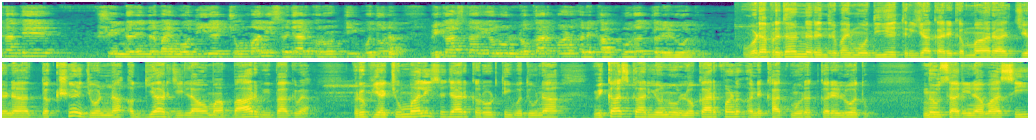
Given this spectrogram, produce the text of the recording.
ખાતે શ્રી નરેન્દ્રભાઈ મોદીએ ચુમ્માલીસ હજાર કરોડથી વધુના વિકાસ કાર્યોનું લોકાર્પણ અને ખાતમુહૂર્ત કરેલું હતું. વડાપ્રધાન નરેન્દ્રભાઈ મોદીએ ત્રીજા કાર્યક્રમમાં રાજ્યના દક્ષિણ ઝોનના અગિયાર જિલ્લાઓમાં બાર વિભાગમાં રૂપિયા ચુમ્માલીસ હજાર કરોડથી વધુના વિકાસ કાર્યોનું લોકાર્પણ અને ખાતમુહૂર્ત કરેલું હતું. નવસારીના વાસી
